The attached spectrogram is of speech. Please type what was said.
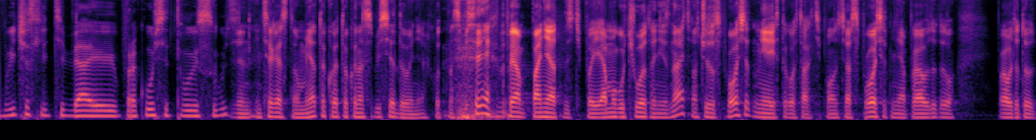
вычислит тебя и прокусит твою суть? Блин, интересно, у меня такое только на собеседованиях. Вот на собеседованиях это прям понятно, типа я могу чего-то не знать, он что-то спросит, у меня есть такой страх, типа он сейчас спросит меня про вот эту про вот эту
